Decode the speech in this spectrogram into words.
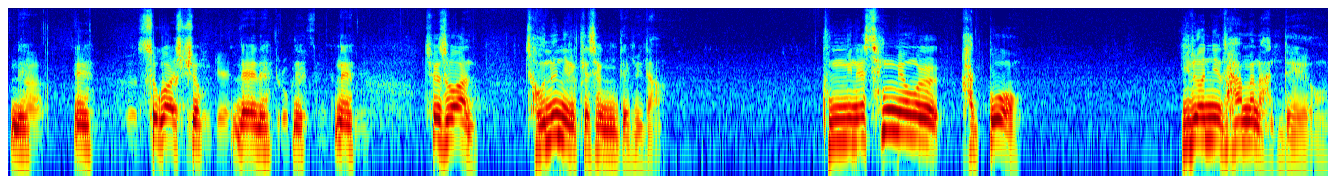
네. 다 네. 그 수고하십시오. 네네. 드리도록 네. 하겠습니다. 네. 최소한 저는 이렇게 생각됩니다. 국민의 생명을 갖고 이런 일 하면 안 돼요.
